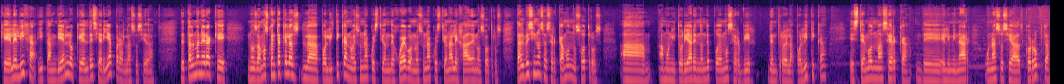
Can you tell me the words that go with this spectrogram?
que él elija y también lo que él desearía para la sociedad. De tal manera que nos damos cuenta que la, política no es una cuestión de juego, no es una cuestión alejada de nosotros. Tal vez si nos acercamos nosotros a, a monitorear en dónde podemos servir dentro de la política, estemos más cerca de eliminar una sociedad corrupta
